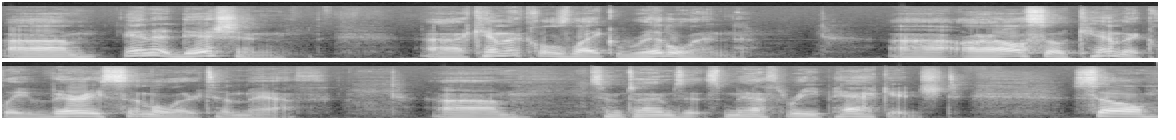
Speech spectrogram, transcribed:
Um, in addition, uh, chemicals like Ritalin uh, are also chemically very similar to meth. Um, sometimes it's meth repackaged. So,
